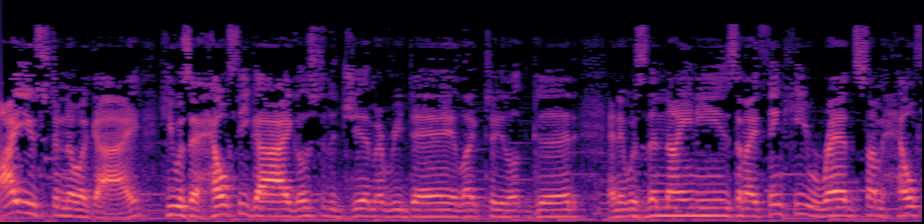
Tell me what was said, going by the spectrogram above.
I used to know a guy. He was a healthy guy, goes to the gym every day, liked to look good, and it was the 90s, and I think he read some health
